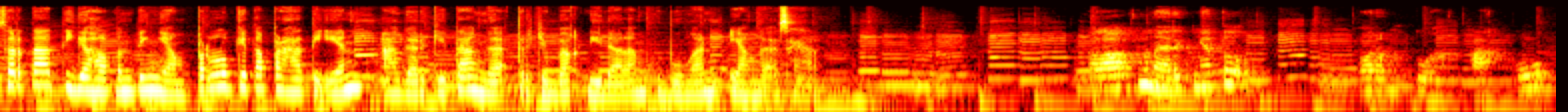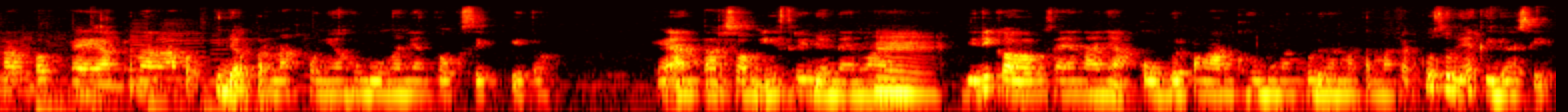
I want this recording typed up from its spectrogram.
Serta tiga hal penting yang perlu kita perhatiin agar kita nggak terjebak di dalam hubungan yang nggak sehat. Kalau aku menariknya tuh orang tua aku atau kayak kenalan aku tidak pernah punya hubungan yang toksik gitu kayak antar suami istri dan lain-lain. Hmm. Jadi kalau misalnya nanya aku berpengaruh ke hubunganku dengan mantan-mantanku sebenarnya tidak sih.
